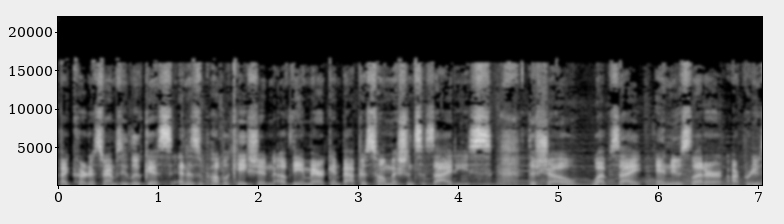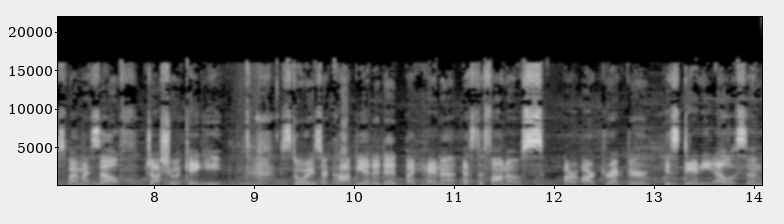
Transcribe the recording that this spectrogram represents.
by Curtis Ramsey Lucas and is a publication of the American Baptist Home Mission Societies. The show, website, and newsletter are produced by myself, Joshua Kagi. Stories are copy edited by Hannah Estefanos. Our art director is Danny Ellison.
